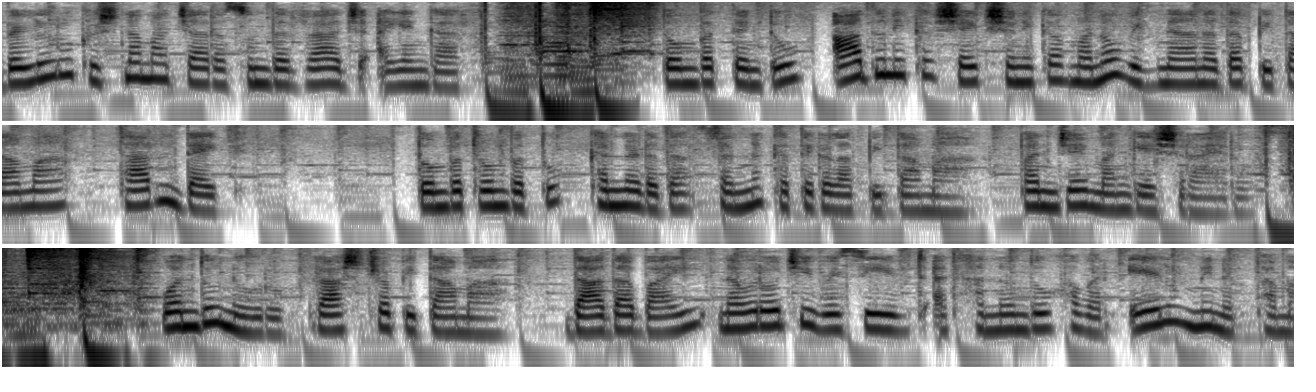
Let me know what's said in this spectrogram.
ಬೆಳ್ಳೂರು ಕೃಷ್ಣಮಾಚಾರ ಸುಂದರ್ ರಾಜ್ ಅಯ್ಯಂಗಾರ್. ತೊಂಬತ್ತೆಂಟು, ಆಧುನಿಕ ಶೈಕ್ಷಣಿಕ ಮನೋವಿಜ್ಞಾನದ ಪಿತಾಮಹ ಥಾರ್ನ್ ಡೈಕ್. ತೊಂಬತ್ತೊಂಬತ್ತು, ಕನ್ನಡದ ಸಣ್ಣ ಕಥೆಗಳ ಪಿತಾಮಹ ಪಂಜೆ ಮಂಗೇಶರಾಯರು. ಒಂದು ನೂರು ರಾಷ್ಟ್ರ ಪಿತಾಮಹ ದಾದಾಬಾಯಿ ನವರೋಜಿ ರಿಸೀವ್ಡ್ ಅಟ್ ಹನ್ನೊಂದು ಹವರ್ ಏಳು ಮಿನಿಟ್ ಥಮ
